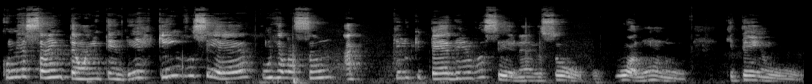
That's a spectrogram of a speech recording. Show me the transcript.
começar então a entender quem você é com relação àquilo que pedem a você, né? Eu sou o, o aluno que tem o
